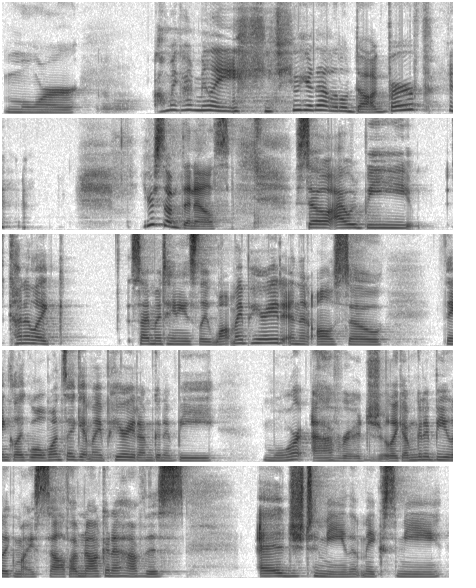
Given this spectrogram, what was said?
more. Oh my God, Millie, did you hear that little dog burp? You're something else. So I would be kind of like simultaneously want my period and then also think like, well, once I get my period, I'm going to be more average or like I'm going to be like myself. I'm not going to have this edge to me that makes me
